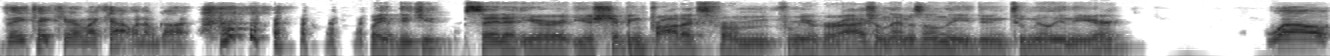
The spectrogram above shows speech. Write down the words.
they take care of my cat when I'm gone. Wait, did you say that you're you're shipping products from from your garage on Amazon and you're doing two million a year? Well,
